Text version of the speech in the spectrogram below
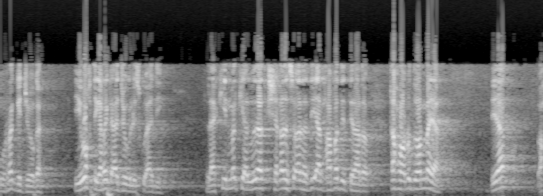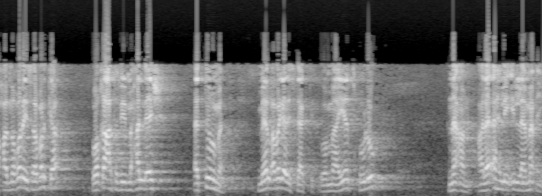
uu ragga jooga iyo wakhtiga ragga aad jooga la isku aadiye laakiin markii aad wadaadka shaqada soo aad haddii aad xaafaddii tidhahdo qaxwaan u dooranaya ya? Waxaad noqonaysaa marka waqacta fii maxalli esh attuhma. Meel adagaad istaagtay. Wamaa yadkhulu? Nacam calaa ahli ilaa maci.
